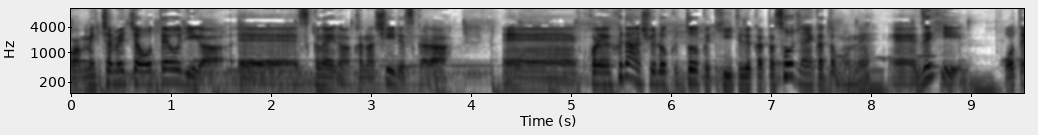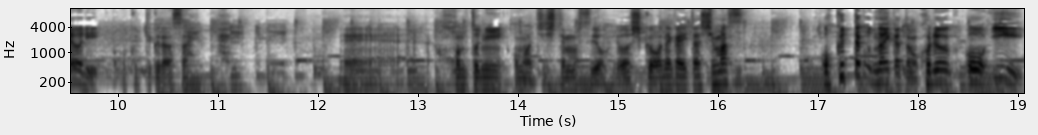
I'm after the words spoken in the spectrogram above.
まあ、めちゃめちゃお便りが、えー、少ないのは悲しいですから、えー、これ普段収録トーク聞いてる方、そうじゃない方もね、えー、ぜひお便り送ってください。はい。えー、本当にお待ちしてますよ。よろしくお願いいたします。送ったことない方もこれをいい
